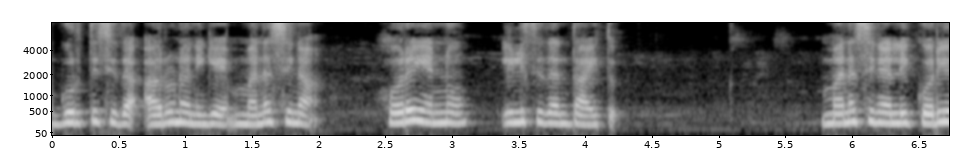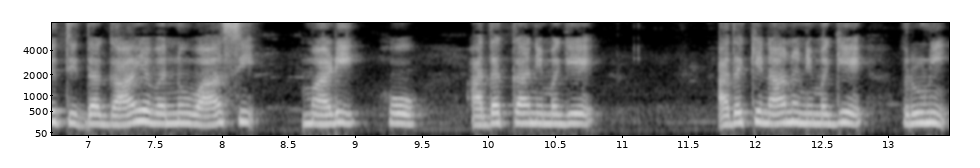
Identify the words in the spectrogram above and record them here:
ಗುರುತಿಸಿದ ಅರುಣನಿಗೆ ಮನಸ್ಸಿನ ಹೊರೆಯನ್ನು ಇಳಿಸಿದಂತಾಯಿತು. ಮನಸ್ಸಿನಲ್ಲಿ ಕೊರೆಯುತ್ತಿದ್ದ ಗಾಯವನ್ನು ವಾಸಿ ಮಾಡಿ, ಹೋ, ಅದಕ್ಕ ನಿಮಗೆ, ಅದಕ್ಕೆ ನಾನು ನಿಮಗೆ ಋಣಿ.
